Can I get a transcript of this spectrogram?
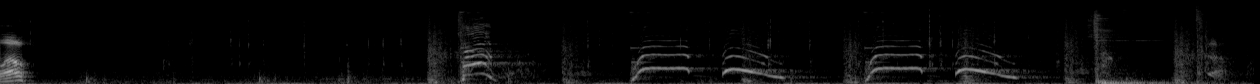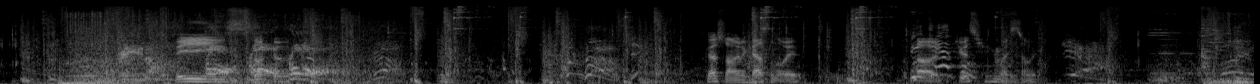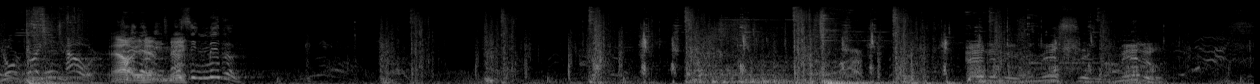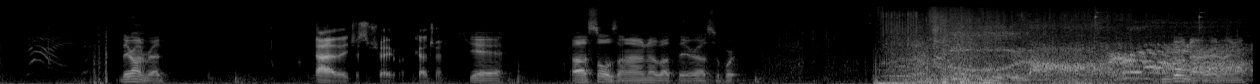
Hello? Help! Bees, sucker. Gosh, gonna cast on the wave. Be Oh, did you careful! guys hear my stomach? Ow, you hit me. missing middle. They're on red. Ah, they just straight. Gotcha. Yeah. Uh, Sol's on. I don't know about their uh, support. I'm going to red right now.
